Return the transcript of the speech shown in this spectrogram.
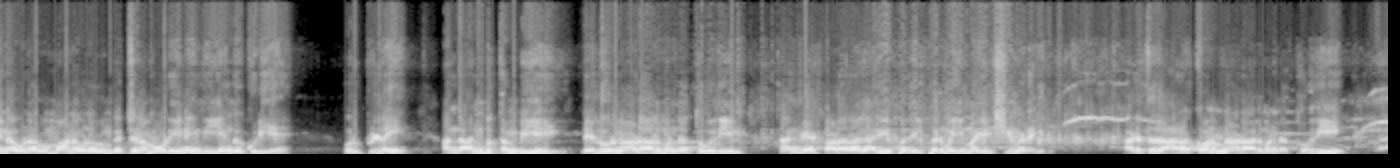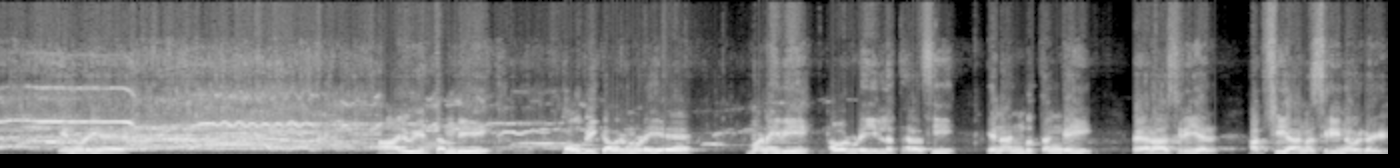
இன உணர்வும் மான உணர்வும் பெற்று நம்மோடு இணைந்து இயங்கக்கூடிய ஒரு பிள்ளை. அந்த அன்பு தம்பியை வேலூர் நாடாளுமன்ற தொகுதியில் நான் வேட்பாளராக அறிவிப்பதில் பெருமையும் மகிழ்ச்சியும் அடைகிறேன் அடுத்தது அரக்கோணம் நாடாளுமன்ற தொகுதி. என்னுடைய ஆறுயிர் தம்பி கௌபிக் அவர்களுடைய மனைவி அவருடைய இல்லத்தரசி என் அன்பு தங்கை பேராசிரியர் அப்சியா நஸ்ரீன் அவர்கள்.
